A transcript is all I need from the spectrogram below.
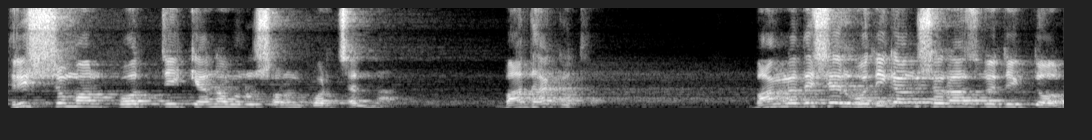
দৃশ্যমান পথটি কেন অনুসরণ করছেন না? বাধা কোথায়? বাংলাদেশের অধিকাংশ রাজনৈতিক দল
